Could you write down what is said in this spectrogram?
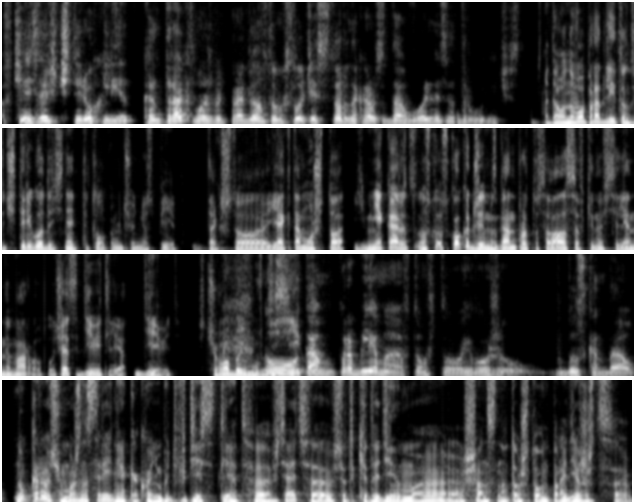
в течение следующих четырех лет. Контракт может быть продлен в том случае, если стороны окажутся довольны сотрудничеством. Да он его продлит, он за 4 года снять-то толком ничего не успеет. Так что я к тому, что... Мне кажется... Ну, ск- сколько Джеймс Ганн протусовался в киновселенной Марвел? Получается, 9 лет. 9. С чего бы ему в Ну, DC... там проблема в том, что его же был скандал. Ну, короче, можно среднее какое-нибудь в 10 лет э, взять. Все-таки дадим э, шанс на то, что он продержится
